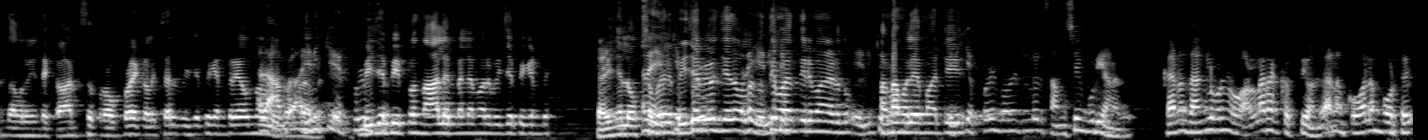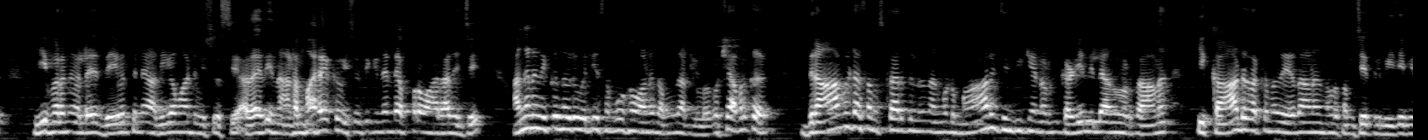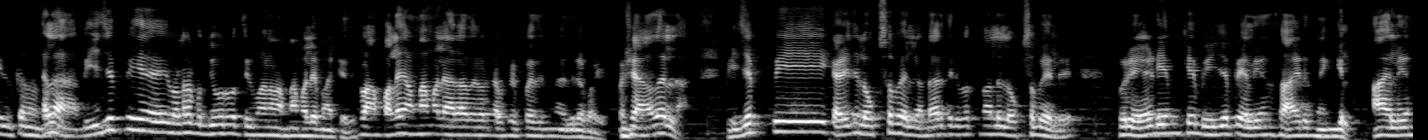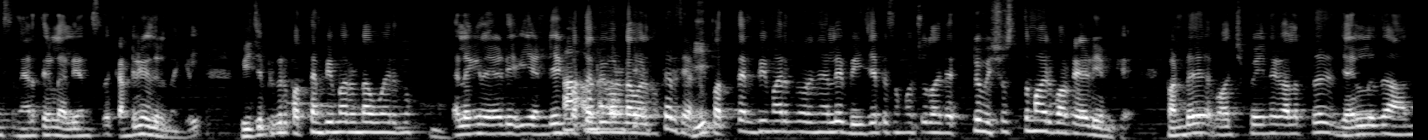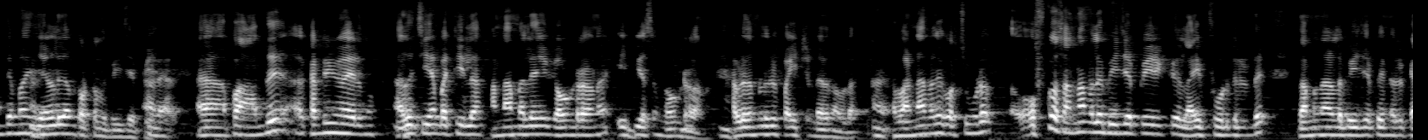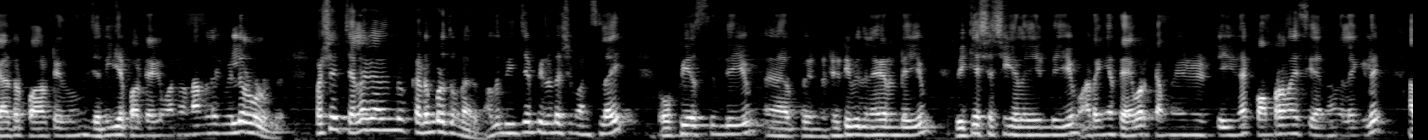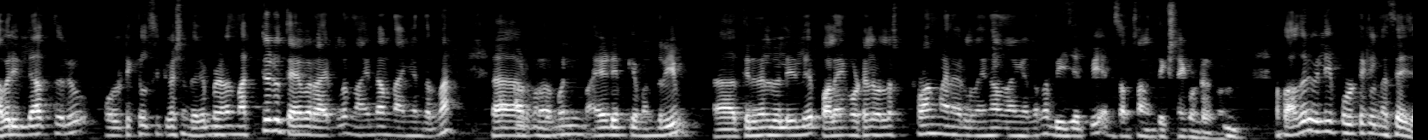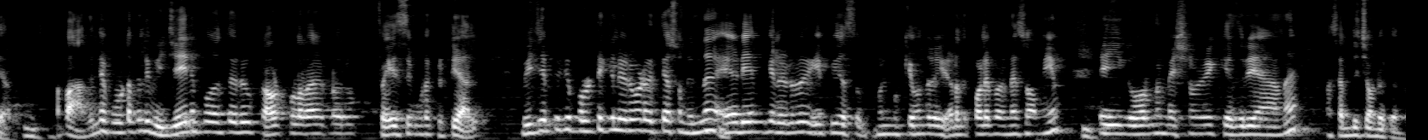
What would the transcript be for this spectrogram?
എന്താ പറയുക ഇതിന്റെ കാർഡ്സ് പ്രോപ്പറായി കളിച്ചാൽ ബി ജെ പിക്ക് എൻട്രി ആവുന്ന ആവുന്നുള്ളൂ ബി ജെ പി ഇപ്പൊ നാല് എം എൽ എമാർ ബി ജെ പിക്ക് ഉണ്ട് കഴിഞ്ഞ ലോക്സഭയിൽ ബി ജെ പി ചെയ്ത വളരെ കൃത്യമായ തീരുമാനമായിരുന്നു. അണ്ണാമലയെ മാറ്റി എനിക്ക് എപ്പോഴും തോന്നിയിട്ടുള്ള ഒരു സംശയം കൂടിയാണത്. കാരണം താങ്കൾ പറഞ്ഞു വളരെ കൃത്യമാണ്. കാരണം കോലം പോട്ട് ഈ പറഞ്ഞ പോലെ ദൈവത്തിനെ അധികമായിട്ട് വിശ്വസിച്ച് അതായത് ഈ നടന്മാരെയൊക്കെ വിശ്വസിക്കുന്നതിന്റെ അപ്പുറം ആരാധിച്ച് അങ്ങനെ നിൽക്കുന്ന ഒരു വലിയ സമൂഹമാണ് തമിഴ്നാട്ടിലുള്ളത്. പക്ഷേ അവർക്ക് ദ്രാവിഡ സംസ്കാരത്തിൽ നിന്ന് അങ്ങോട്ട് മാറി ചിന്തിക്കാൻ അവർക്ക് കഴിയുന്നില്ല എന്നുള്ളതാണ് ഈ കാർഡ് ഇറക്കുന്നത് ഏതാണ് എന്നുള്ള സംശയത്തിൽ ബി ജെ പി നിൽക്കുന്നത് അല്ല ബി ജെ പി വളരെ ബുദ്ധിപൂർവ തീരുമാനമാണ് അണ്ണാമലയെ മാറ്റിയത്. ഇപ്പോൾ പല അണ്ണാമല ആരാധകർക്ക് ചിലപ്പോൾ ഇപ്പൊ ഇതിനെതിരെ പറയും. പക്ഷേ അതല്ല ബി ജെ പി കഴിഞ്ഞ ലോക്സഭയിൽ രണ്ടായിരത്തി ഇരുപത്തിനാല് ലോക്സഭയിൽ ഒരു A D M K B J P alliance ആയിരുന്നെങ്കിൽ ആ അലിയൻസ് നേരത്തെയുള്ള അലയൻസ് കണ്ടിന്യൂ ചെയ്തിരുന്നെങ്കിൽ ബി ജെ പിക്ക് ഒരു പത്ത് എം പിമാർ ഉണ്ടാവുമായിരുന്നു അല്ലെങ്കിൽ എ ഡി ഈ എൻ ഡി എക്ക് പത്ത് എം പിമാർ ഉണ്ടാവുമായിരുന്നു ഈ പത്ത് എം പിമാരെന്ന് പറഞ്ഞാൽ ബി ജെ പി സംബന്ധിച്ചുള്ള ഏറ്റവും വിശ്വസ്തമായ ഒരു party A D M K പണ്ട് വാജ്പേയിന്റെ കാലത്ത് ജയലളിത ആദ്യമായി ജയലളിത തൊട്ടത് ബി ജെ പി. അപ്പൊ അത് കണ്ടിന്യൂ ആയിരുന്നു. അത് ചെയ്യാൻ പറ്റിയില്ല. അണ്ണാമലൈ ഗൗണ്ടറാണ് ഇ പി എസും ഗൗണ്ടറാണ് അവിടെ നമ്മളൊരു ഫൈറ്റ് ഉണ്ടായിരുന്നു അവിടെ. അപ്പൊ അണ്ണാമല കുറച്ചും കൂടെ of course Annamalai B J pick life കൊടുത്തിട്ടുണ്ട്. തമിഴ്നാട്ടിലെ ബി ജെ പി എന്നൊരു കാഡർ പാർട്ടിയിൽ നിന്ന് ജനകീയ പാർട്ടിയാക്കി മാറ്റാൻ അണ്ണാമലയ്ക്ക് വലിയ റോളുണ്ട് പക്ഷേ ചില കാര്യങ്ങളിൽ കടുംപിടുത്തുണ്ടായിരുന്നു അത് ബി ജെ പി ലീഡർഷിപ്പ് മനസ്സിലായി. ഒ പി എസിന്റെയും പിന്നെ ടി ടി വി ദിനകരന്റെയും വി കെ ശശികലയുടെയും അടങ്ങിയ തേവർ കമ്മ്യൂണിറ്റീനെ കോംപ്രമൈസ് ചെയ്യാനാണ് അല്ലെങ്കിൽ അവരില്ലാത്തൊരു പൊളിറ്റിക്കൽ സിറ്റുവേഷൻ വരുമ്പോഴാണ് മറ്റൊരു തേവറായിട്ടുള്ള നായനാർ നാഗേന്ദ്രന മുൻ ഐ ഡി എം കെ മന്ത്രിയും തിരുനെൽവേലിയിലെ പാളയംകോട്ടയിൽ വളരെ സ്ട്രോങ് മാൻ ആയിട്ടുള്ള നയനാർ നാഗേന്ദ്രനെ ബി ജെ പി സംസ്ഥാന അധ്യക്ഷനെ കൊണ്ടുവരുന്നത്. അപ്പോൾ അപ്പൊ അതൊരു വലിയ പൊളിറ്റിക്കൽ മെസ്സേജാണ് ആണ്. അപ്പൊ അതിന്റെ കൂട്ടത്തിൽ വിജയിനെ പോലത്തെ ഒരു ക്രൗഡ് പുള്ളറായിട്ടുള്ള ഒരു ഫേസും കൂടെ കിട്ടിയാൽ ബി ജെ പിക്ക് പൊളിറ്റിക്കലി ഒരുപാട് വ്യത്യാസമുണ്ട്. ഇന്ന് A D M K leader E P എസും മുൻ മുഖ്യമന്ത്രി എടപ്പാളി പളനിസ്വാമിയും ഈ ഗവൺമെന്റ് മെഷീനറിക്കെതിരെയാണ് ശബ്ദിച്ചുകൊണ്ടിരിക്കുന്നത്.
